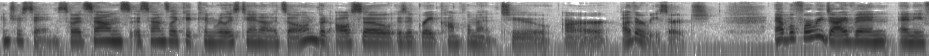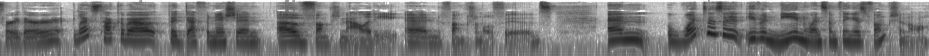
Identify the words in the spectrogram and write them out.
Interesting. So it sounds it sounds like it can really stand on its own, but also is a great complement to our other research. Now, before we dive in any further, let's talk about the definition of functionality and functional foods. And what does it even mean when something is functional?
